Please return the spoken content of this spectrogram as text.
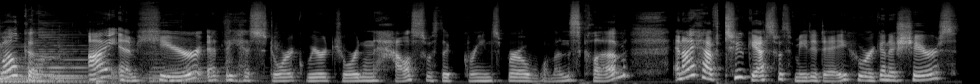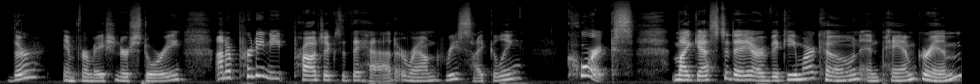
Welcome. I am here at the historic Weir Jordan House with the Greensboro Women's Club, and I have two guests with me today who are going to share their information or story on a pretty neat project that they had around recycling corks. My guests today are Vicki Marcone and Pam Grimm.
